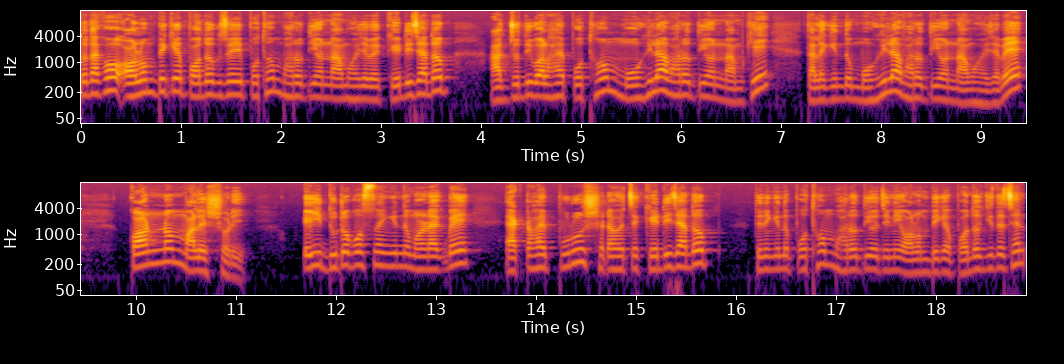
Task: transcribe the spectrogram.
তো দেখো অলিম্পিকে পদকজয়ী প্রথম ভারতীয় নাম হয়ে যাবে কেডি যাদব। আর যদি বলা হয় প্রথম মহিলা ভারতীয় নাম কি? তাহলে কিন্তু মহিলা ভারতীয় নাম হয়ে যাবে কর্ণম মালেশ্বরী। এই দুটো প্রশ্নই কিন্তু মনে রাখবে। একটা হয় পুরুষ, সেটা হচ্ছে কেডি যাদব। তিনি কিন্তু প্রথম ভারতীয় যিনি অলিম্পিকে পদক জিতেছেন,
